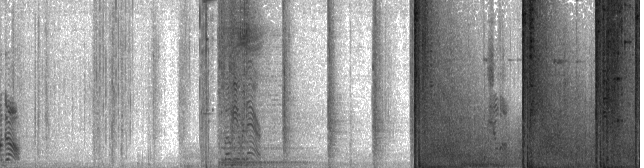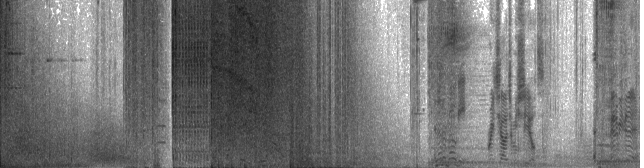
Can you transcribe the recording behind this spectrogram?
One down. Bogey over there. Shield up. Another bogey. Recharging me shields. Enemy there.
